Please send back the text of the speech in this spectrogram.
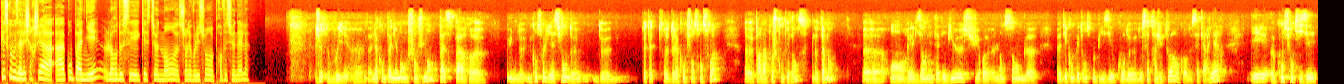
Qu'est-ce que vous allez chercher à, accompagner lors de ces questionnements sur l'évolution professionnelle? Oui, l'accompagnement au changement passe par une, consolidation de, peut-être de la confiance en soi euh, par l'approche compétence notamment, euh, en réalisant un état des lieux sur euh, l'ensemble des compétences mobilisées au cours de, sa trajectoire, au cours de sa carrière, et conscientiser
